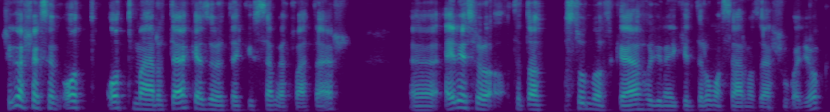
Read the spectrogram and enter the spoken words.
és igazság szerint ott, ott már ott elkezdődött egy kis szemetváltás. Egyrésztről tehát azt tudnod kell, hogy én egyébként roma származású vagyok,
